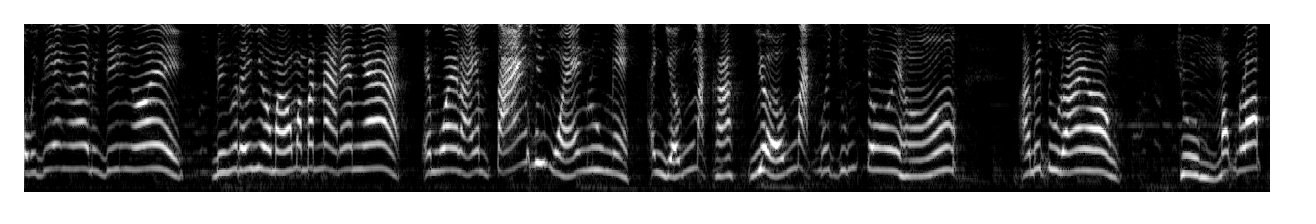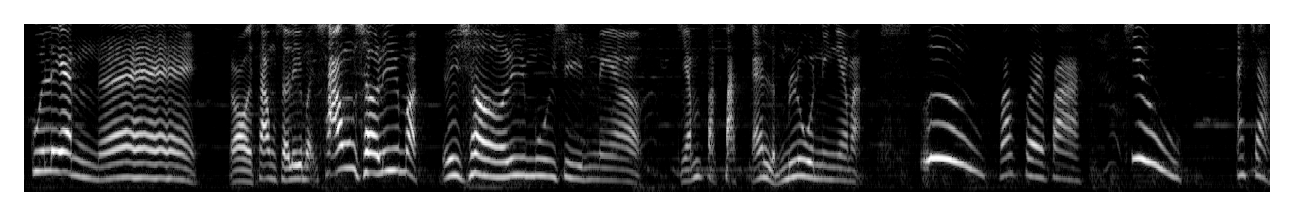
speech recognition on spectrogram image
Oh, Bình tĩnh anh ơi, bình tĩnh anh ơi. Đừng có thấy nhiều máu mà bắt nạt em nha. Em quay lại em tán thúy mỏe anh luôn nè. Anh giỡn mặt hả? Giỡn mặt với chúng tôi hả? Anh biết tôi là ai không? Chùm móc lót Quaylen Nè rồi xong Slim rồi xong Slim rồi Đi Slim mùi xìn nè. Chém bạc bạc cái lẫm luôn anh em ạ. Uh. vác phê phà chiu ai chà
